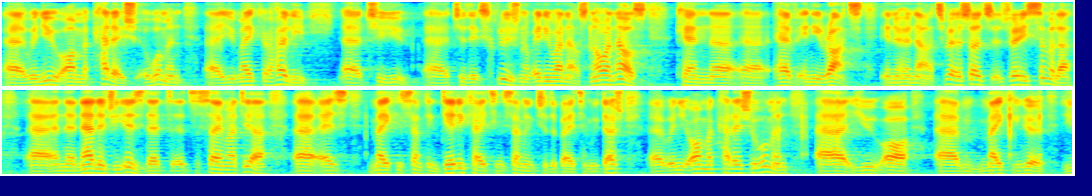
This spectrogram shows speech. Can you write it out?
Uh, when you are Makadesh, a woman, uh, you make her holy to you, to the exclusion of anyone else. No one else can have any rights in her now. It's very, so it's, it's, very similar, and the analogy is that it's the same idea as making something, dedicating something to the Beit HaMikdash. when you are Makadesh, a woman, you are um, making her, you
